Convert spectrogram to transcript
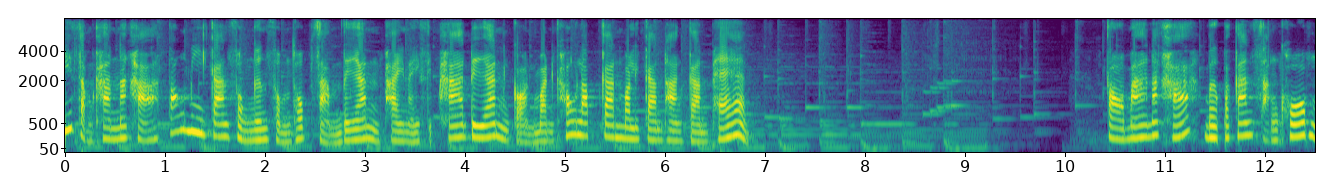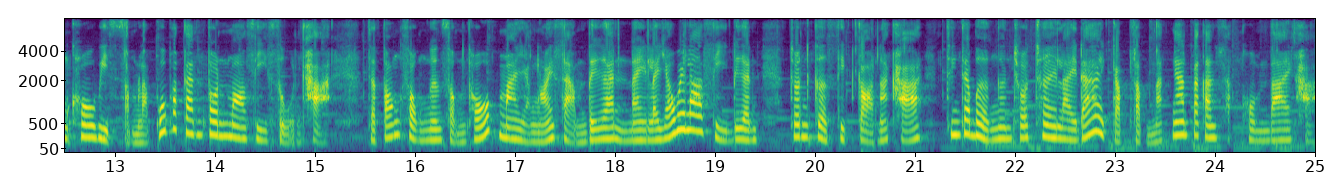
ที่สำคัญนะคะ ต้องมีการส่งเงินสมทบ 3 เดือน ภายใน 15 เดือน ก่อนวันเข้ารับการบริการทางการแพทย์ ต่อมานะคะ เบิกประกันสังคมโควิดสำหรับผู้ประกันตนม 40 ค่ะ จะต้องส่งเงินสมทบมาอย่างน้อย 3 เดือน ในระยะเวลา 4 เดือน จนเกิดสิทธิ์ก่อนนะคะ จึงจะเบิกเงินชดเชยรายได้กับสำนักงานประกันสังคมได้ค่ะ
